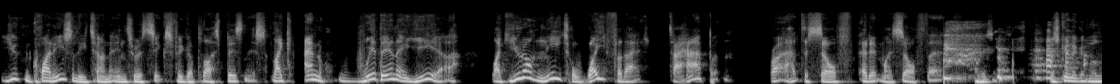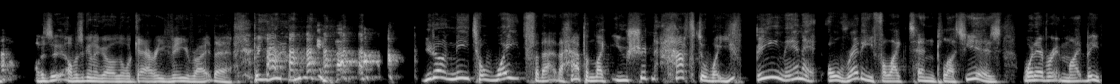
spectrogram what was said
you can quite easily turn it into a six figure plus business. Like, and within a year, like you don't need to wait for that to happen. Right. I had to self edit myself there. I was, I was going to go, I was, I was going to go a little Gary V right there, but you, you don't need to wait for that to happen. Like you shouldn't have to wait. You've been in it already for like 10 plus years, whatever it might be.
